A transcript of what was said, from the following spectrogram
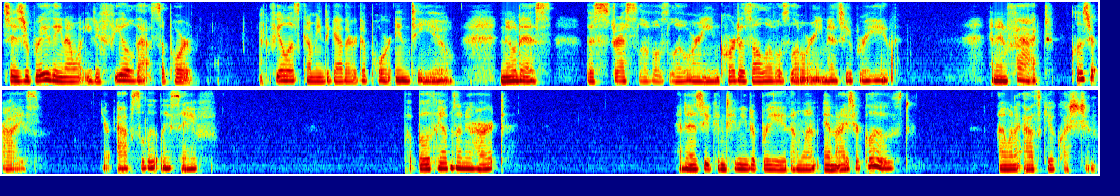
So as you're breathing, I want you to feel that support. Feel us coming together to pour into you. Notice the stress levels lowering, cortisol levels lowering as you breathe. And in fact, close your eyes. You're absolutely safe. Put both hands on your heart and as you continue to breathe, I want, and eyes are closed, I want to ask you a question.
